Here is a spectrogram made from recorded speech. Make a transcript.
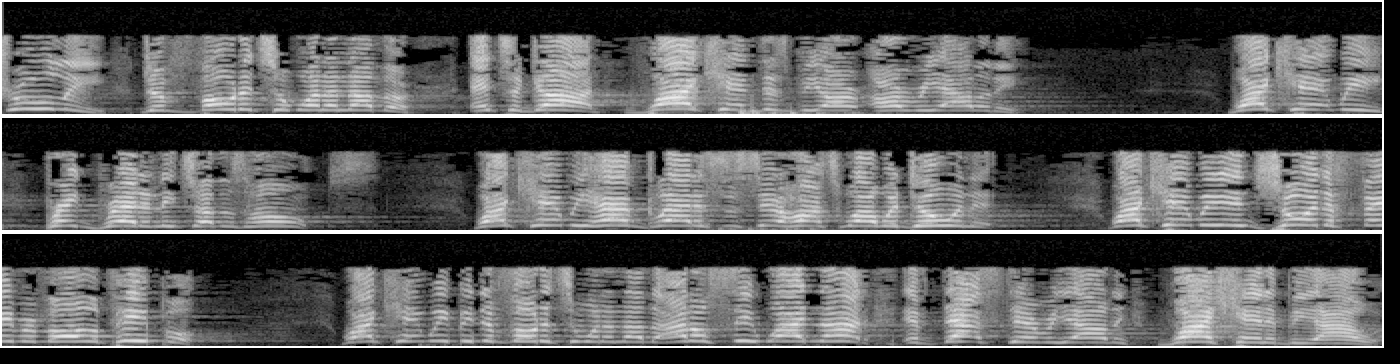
truly devoted to one another and to God, why can't this be our, our reality? Why can't we break bread in each other's homes? Why can't we have glad and sincere hearts while we're doing it? Why can't we enjoy the favor of all the people? Why can't we be devoted to one another? I don't see why not. If that's their reality, why can't it be ours?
